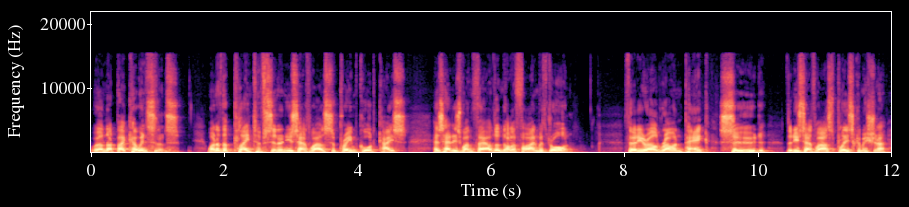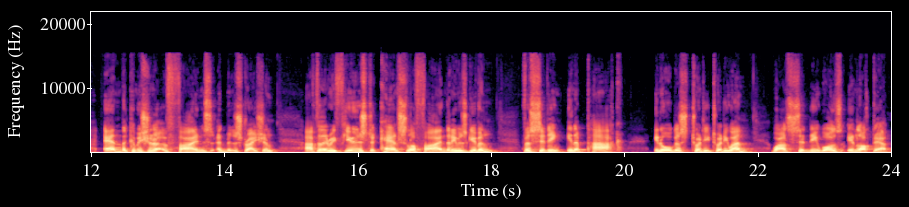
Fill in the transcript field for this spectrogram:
Well, not by coincidence. One of the plaintiffs in a New South Wales Supreme Court case has had his $1,000 fine withdrawn. 30 year old Rowan Pank sued the New South Wales Police Commissioner and the Commissioner of Fines Administration after they refused to cancel a fine that he was given for sitting in a park in August 2021 whilst Sydney was in lockdown.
